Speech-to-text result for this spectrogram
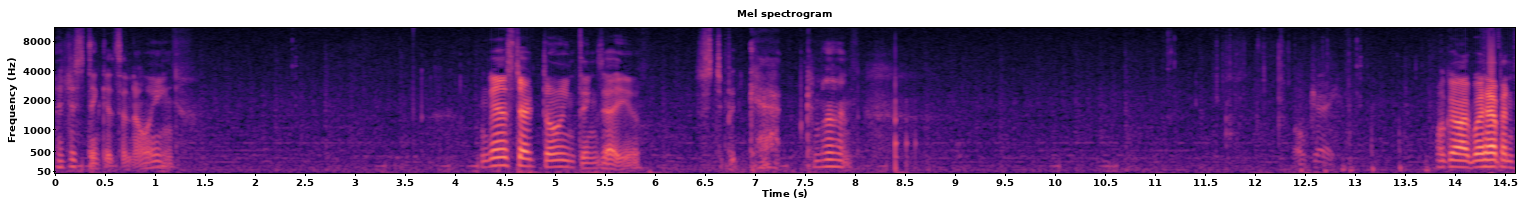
I just think it's annoying. I'm gonna start throwing things at you. Stupid cat. Come on. Okay. Oh god, what happened?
